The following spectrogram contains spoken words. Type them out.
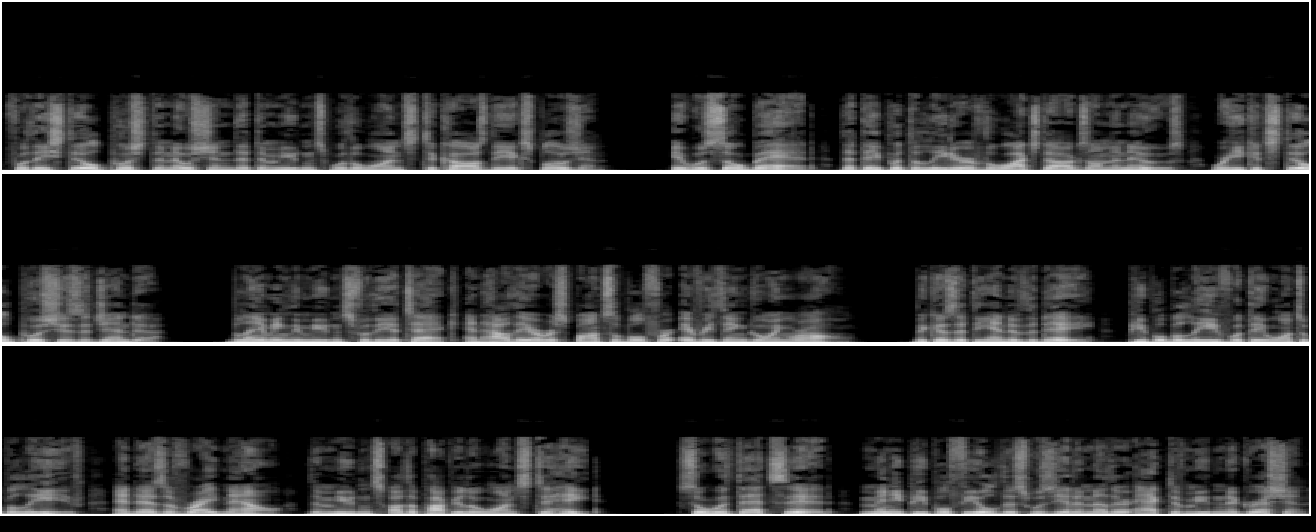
for they still pushed the notion that the mutants were the ones to cause the explosion. It was so bad that they put the leader of the watchdogs on the news, where he could still push his agenda blaming the mutants for the attack and how they are responsible for everything going wrong. Because at the end of the day, people believe what they want to believe, and as of right now, the mutants are the popular ones to hate. So with that said, many people feel this was yet another act of mutant aggression,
